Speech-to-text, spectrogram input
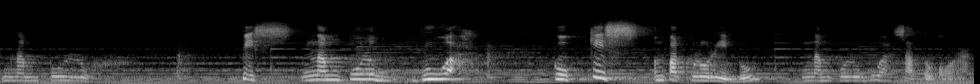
60 piece, 60 buah. Cookies 40 ribu, 60 buah satu orang.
